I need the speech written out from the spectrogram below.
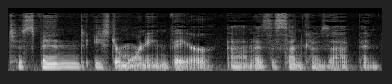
to spend Easter morning there um, as the sun comes up and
